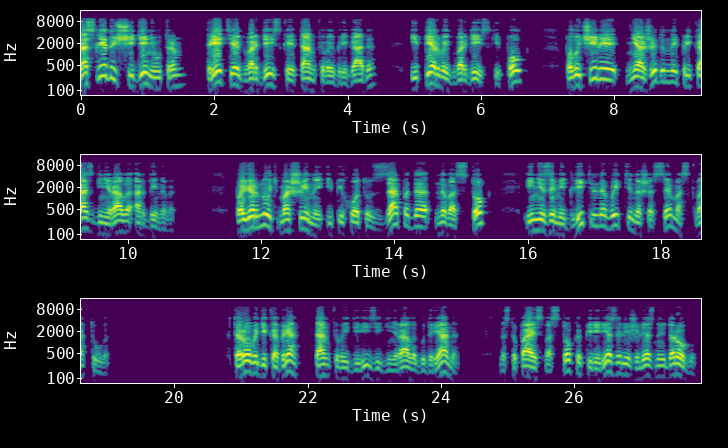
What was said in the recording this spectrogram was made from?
На следующий день утром третья гвардейская танковая бригада и первый гвардейский полк получили неожиданный приказ генерала Ордынова повернуть машины и пехоту с запада на восток и незамедлительно выйти на шоссе Москва-Тула. 2 декабря танковые дивизии генерала Гудериана, наступая с востока, перерезали железную дорогу,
